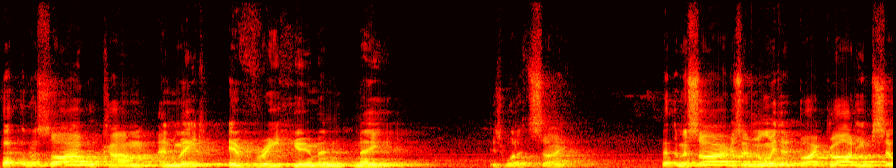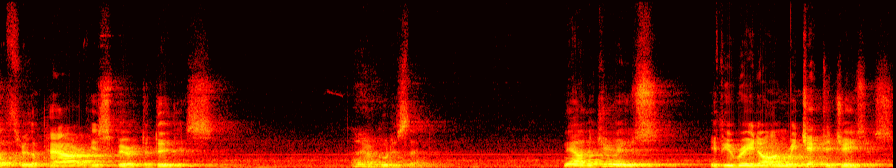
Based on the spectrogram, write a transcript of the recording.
That the Messiah will come and meet every human need, is what it's saying. That the Messiah is anointed by God Himself through the power of His Spirit to do this. How good is that? Now, the Jews, if you read on, rejected Jesus.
